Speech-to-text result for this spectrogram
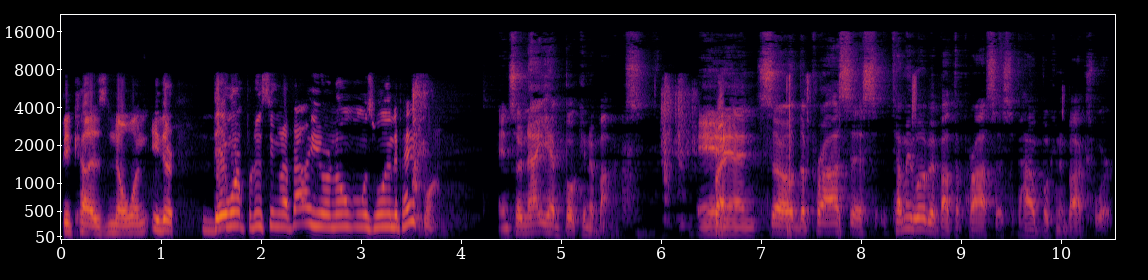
because no one either they weren't producing enough value or no one was willing to pay for them. And so now you have Book in a Box. And so the process, tell me a little bit about the process of how Book in a Box works.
